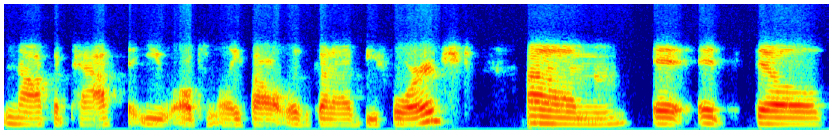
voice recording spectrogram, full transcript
not the path that you ultimately thought was going to be forged, um, it, it still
